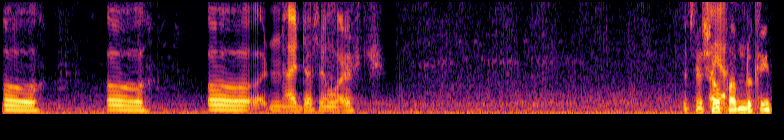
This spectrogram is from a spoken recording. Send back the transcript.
oh, oh, oh. No, it doesn't work. Let's go shop. yeah. I'm looking.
